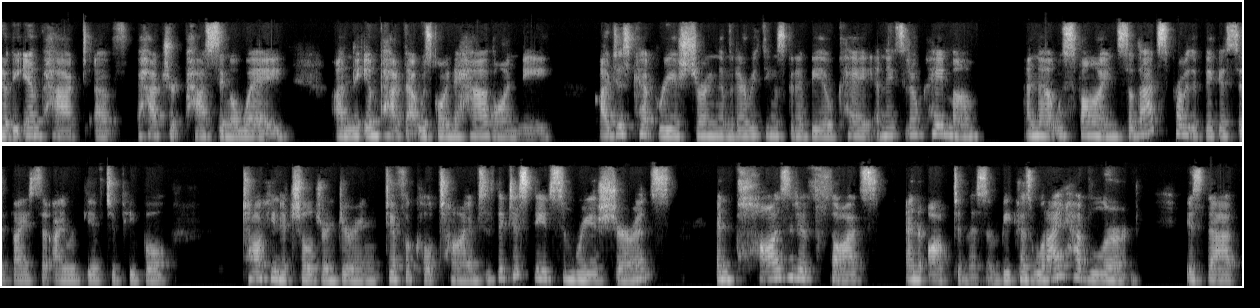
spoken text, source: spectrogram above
know the impact of patrick passing away and the impact that was going to have on me i just kept reassuring them that everything's going to be okay and they said okay mom and that was fine so that's probably the biggest advice that i would give to people talking to children during difficult times is they just need some reassurance and positive thoughts and optimism because what i have learned is that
